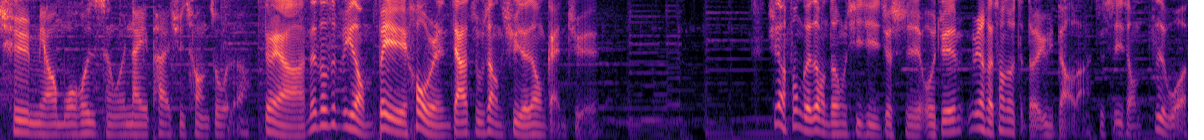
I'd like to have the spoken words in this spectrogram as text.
去描摹或是成为那一派去创作的，对啊，那都是一种被后人加注上去的那种感觉。寻找风格这种东西，其实就是我觉得任何创作者都会遇到了，就是一种自我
